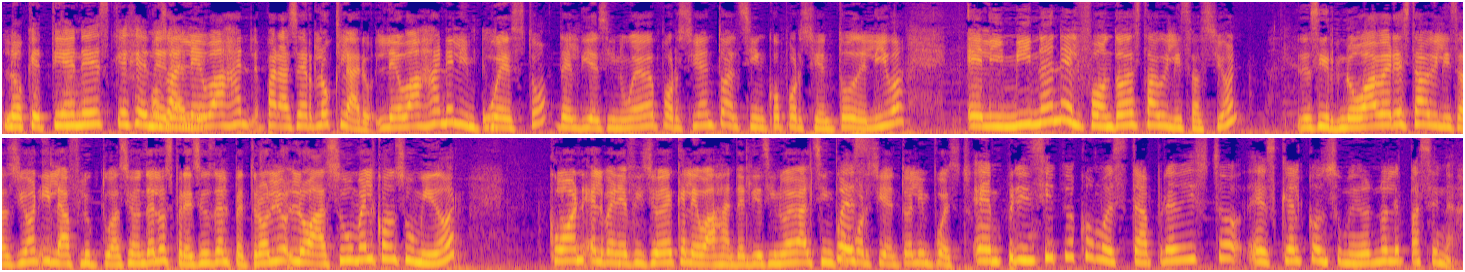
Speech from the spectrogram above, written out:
Lo que tiene es que O generar... sea, le bajan, para hacerlo claro, le bajan el impuesto del 19% al 5% del IVA, eliminan el fondo de estabilización, es decir, no va a haber estabilización y la fluctuación de los precios del petróleo lo asume el consumidor con el beneficio de que le bajan del 19 al 5% el impuesto. En principio, como está previsto, es que al consumidor no le pase nada,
